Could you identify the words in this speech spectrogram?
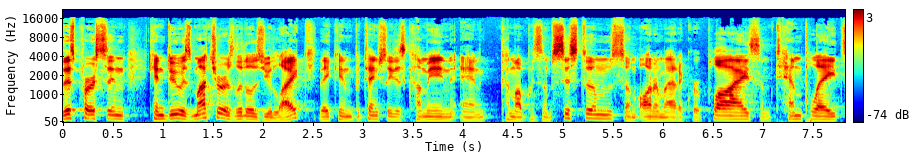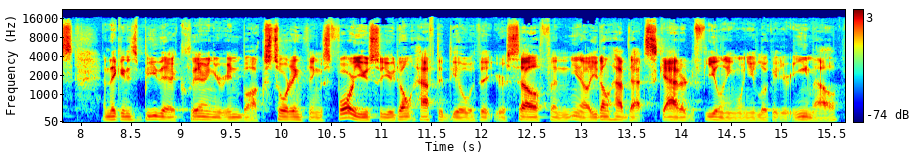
This person can do as much or as little as you like. They can potentially just come in and come up with some systems, some automatic replies, some templates, and they can just be there clearing your inbox, sorting things for you so you don't have to deal with it yourself and you know, you don't have that scattered feeling when you look at your email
